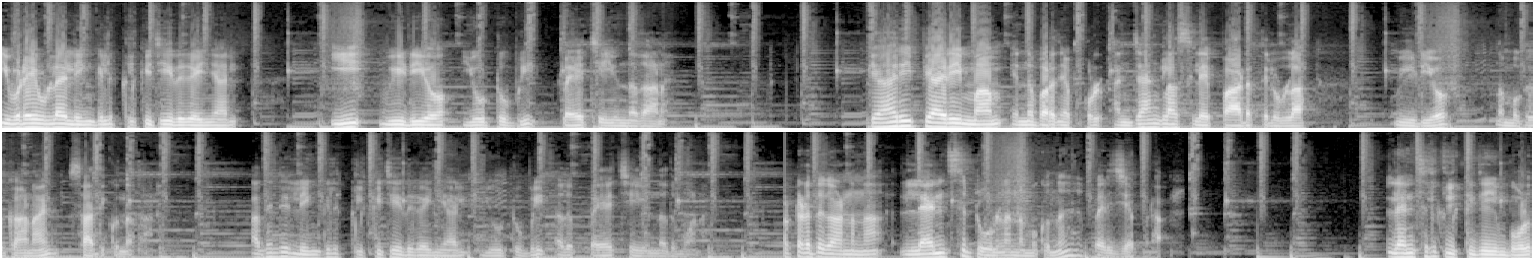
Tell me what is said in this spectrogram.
ഇവിടെയുള്ള ലിങ്കിൽ ക്ലിക്ക് ചെയ്ത് കഴിഞ്ഞാൽ ഈ വീഡിയോ യൂട്യൂബിൽ പ്ലേ ചെയ്യുന്നതാണ് പ്യാരി പ്യാരി മാം എന്ന് പറഞ്ഞപ്പോൾ അഞ്ചാം ക്ലാസ്സിലെ പാഠത്തിലുള്ള വീഡിയോ നമുക്ക് കാണാൻ സാധിക്കുന്നതാണ് അതിൻ്റെ ലിങ്കിൽ ക്ലിക്ക് ചെയ്ത് കഴിഞ്ഞാൽ യൂട്യൂബിൽ അത് പ്ലേ ചെയ്യുന്നതുമാണ് തൊട്ടടുത്ത് കാണുന്ന ലെൻസ് ടൂളിനെ നമുക്കൊന്ന് പരിചയപ്പെടാം ലെൻസിൽ ക്ലിക്ക് ചെയ്യുമ്പോൾ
